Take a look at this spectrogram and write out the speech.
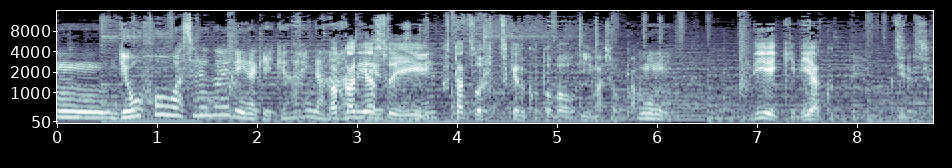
うん両方忘れないでいなきゃいけないんだん、な分かりやすいっていうね2つをひっつける言葉を言いましょうか、うん。利益利益っていう字ですよ。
